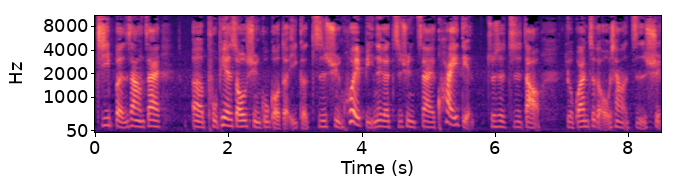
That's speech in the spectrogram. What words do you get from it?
基本上在呃普遍搜寻 Google 的一个资讯，会比那个资讯再快一点，就是知道有关这个偶像的资讯。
